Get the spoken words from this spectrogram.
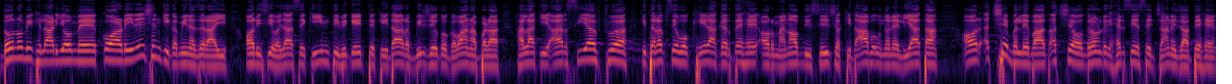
दोनों भी खिलाड़ियों में कोऑर्डिनेशन की कमी नज़र आई और इसी वजह से कीमती विकेट केदार बिरजे को गंवाना पड़ा। हालाँकि आरसीएफ की तरफ़ से वो खेला करते हैं और मैन ऑफ़ द सीरीज़ का किताब उन्होंने लिया था और अच्छे बल्लेबाज, अच्छे ऑलराउंडर हैसियत से जाने जाते हैं।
